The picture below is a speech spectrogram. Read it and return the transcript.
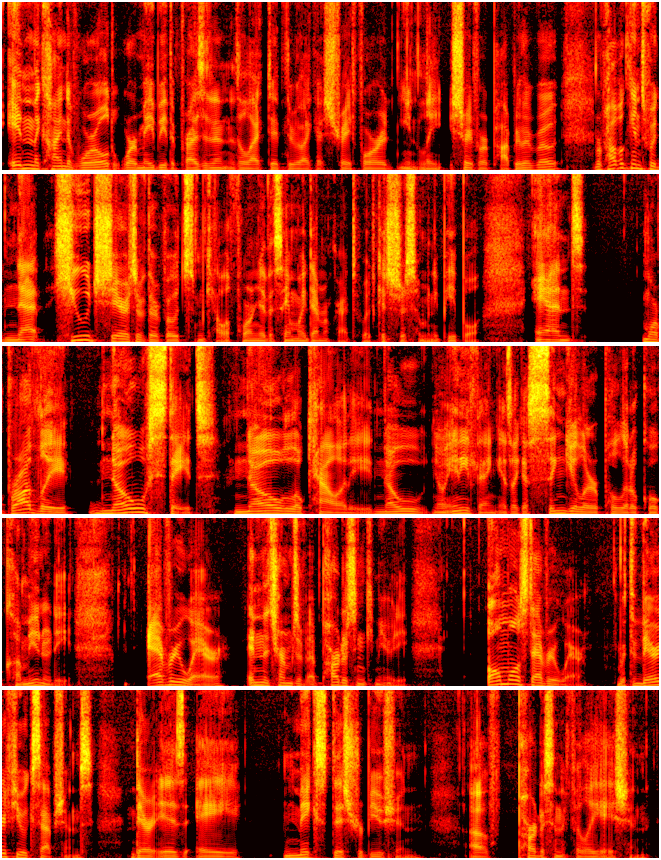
in the kind of world where maybe the president is elected through like a straightforward, you know, straightforward popular vote, Republicans would net huge shares of their votes from California the same way Democrats would, because there's so many people. And more broadly, no state, no locality, no you know anything is like a singular political community. Everywhere, in the terms of a partisan community, almost everywhere, with very few exceptions, there is a mixed distribution of partisan affiliation.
